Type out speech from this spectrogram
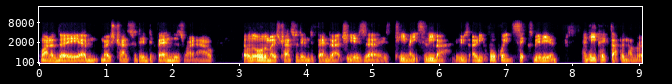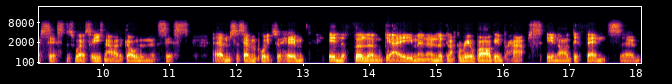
one of the um, most transferred in defenders right now, or, or, the most transferred in defender actually, is uh, his teammate Saliba, who's only 4.6 million, and he picked up another assist as well. So he's now had a goal and an assist. Um, so seven points for him in the Fulham game and, and looking like a real bargain perhaps in our defence um,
